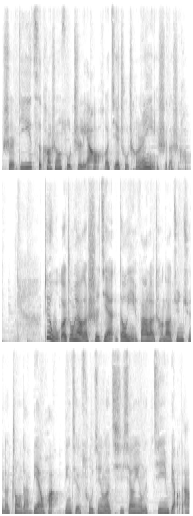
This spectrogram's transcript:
是第一次抗生素治疗和接触成人饮食的时候，这五个重要的事件都引发了肠道菌群的重大变化，并且促进了其相应的基因表达。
